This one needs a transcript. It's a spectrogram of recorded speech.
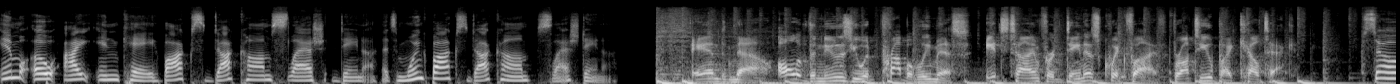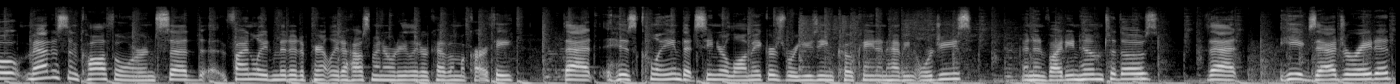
M-O-I-N-K box.com slash Dana. That's moinkbox.com slash Dana. And now, all of the news you would probably miss. It's time for Dana's Quick Five, brought to you by Keltec. So Madison Cawthorn said, finally admitted apparently to House Minority Leader Kevin McCarthy that his claim that senior lawmakers were using cocaine and having orgies and inviting him to those, that he exaggerated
